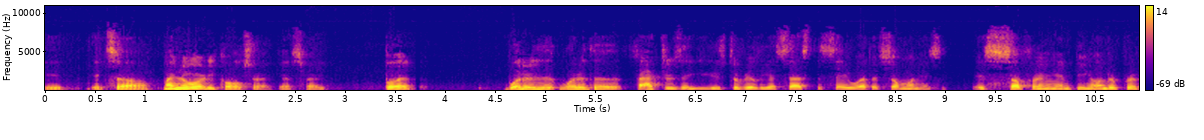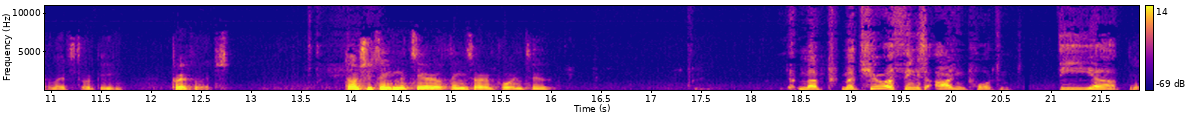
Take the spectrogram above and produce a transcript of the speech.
it, it's a minority culture, I guess, right? But what are the what are the factors that you use to really assess to say whether someone is is suffering and being underprivileged or being privileged? Don't you think material things are important too? material things are important. The uh, yeah.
